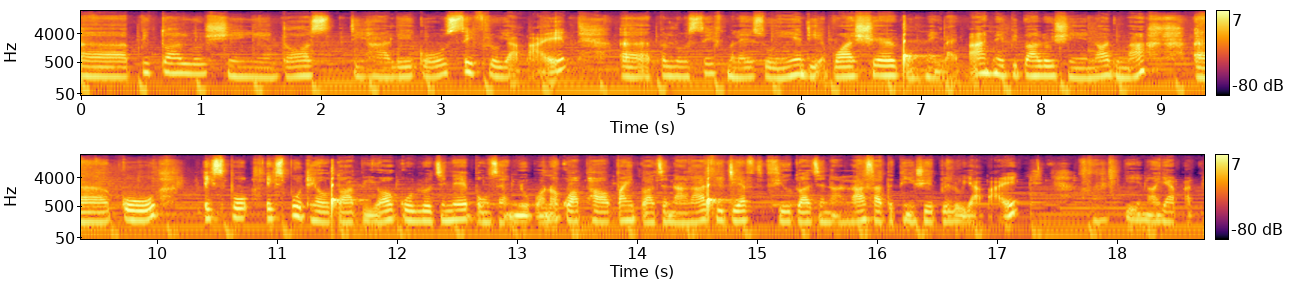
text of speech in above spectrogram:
အဲပြီးသွားလို့ရှိရင်တော့ဒီဟာလေးကို save လုပ်ရပါတယ်အဲဘယ်လို save မလဲဆိုရင်ဒီအပွား share ကိုနှိပ်လိုက်ပါနှိပ်ပြီးသွားလို့ရှိရင်เนาะဒီမှာအဲကို export export ထဲကိုသွားပြီးတော့ကိုလိုချင်တဲ့ပုံစံမျိုးပေါ့နော်ကိုက PowerPoint သွားချင်တာလား PDF view သွားချင်တာလားစသဖြင့်ရွှေ့ပေးလို့ရပါတယ်ပြီးရင်တော့ရပါပြီ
